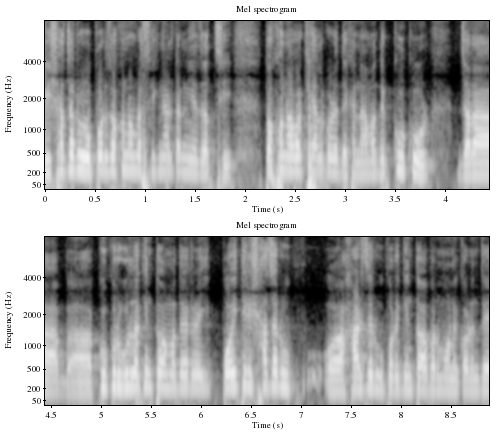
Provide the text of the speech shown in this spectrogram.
বিশ হাজারের উপরে যখন আমরা সিগন্যালটা নিয়ে যাচ্ছি, তখন আবার খেয়াল করে দেখেন, আমাদের কুকুর, যারা কুকুরগুলো কিন্তু আমাদের এই পঁয়ত্রিশ হাজার হার্জের উপরে কিন্তু আবার মনে করেন যে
